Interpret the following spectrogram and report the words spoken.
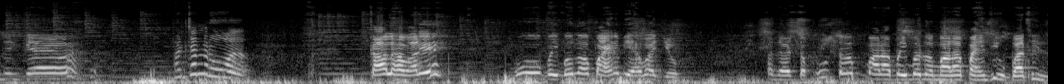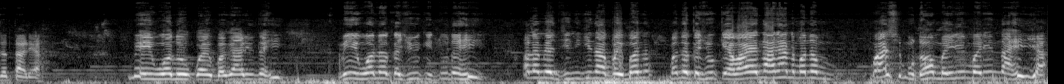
તને કે પણ ચમ રોવો? કાલ સવારે હું ભાઈબંધો પાસે બેહવા ગયો. અને ટપુ ટપ મારા ભાઈબંધો મારા પાસેથી ઊભા થઈને જતા રહ્યા. મેં એવોનું કોઈ બગાડ્યું નહીં. મેં એવોને કશું કીધું નહીં. અને મેં જિંદગીના ભાઈબંધ મને કશું કહેવાય ના રહ્યા ને મને બસ મૂઢો મરી મરી નાહી ગયા.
